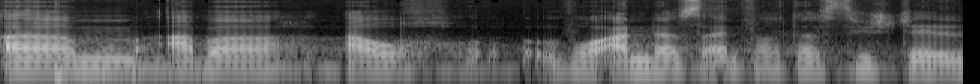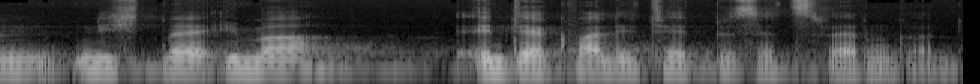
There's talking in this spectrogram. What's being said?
ähm, aber auch woanders einfach, dass die Stellen nicht mehr immer in der Qualität besetzt werden können.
